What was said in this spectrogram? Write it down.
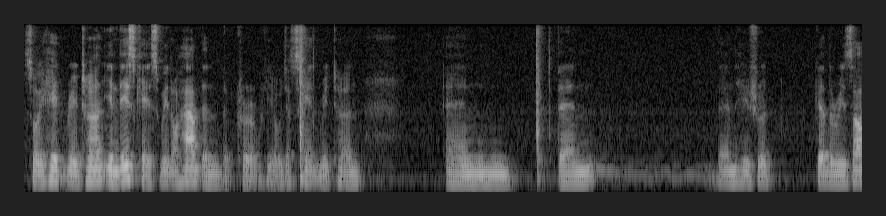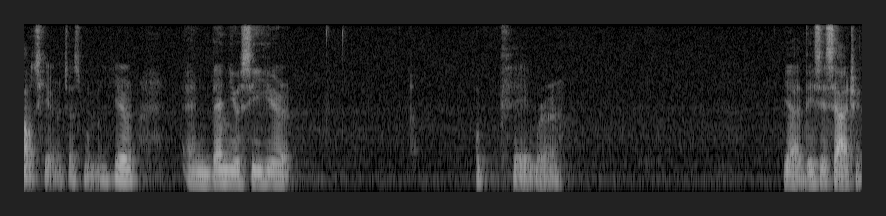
So you hit return. In this case we don't have then the curve here. We just hit return. And then then he should get the results here. Just a moment here. And then you see here okay where yeah this is actually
